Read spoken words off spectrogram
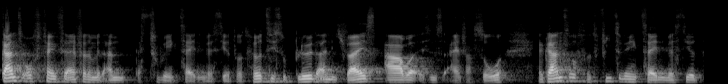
ganz oft fängt es einfach damit an, dass zu wenig Zeit investiert wird. Hört sich so blöd an, ich weiß, aber es ist einfach so. Ja, ganz oft wird viel zu wenig Zeit investiert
